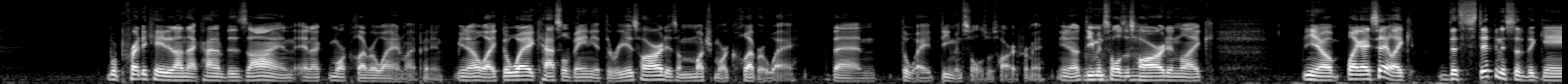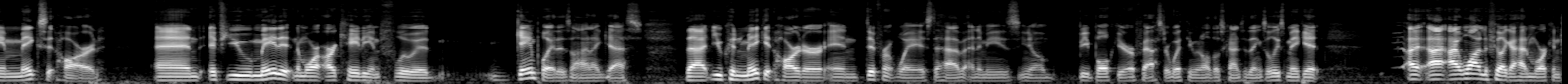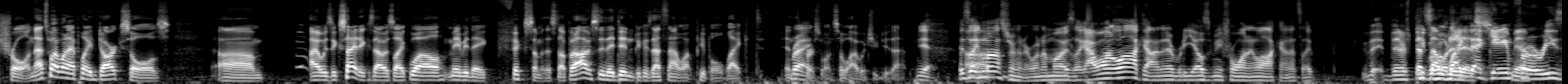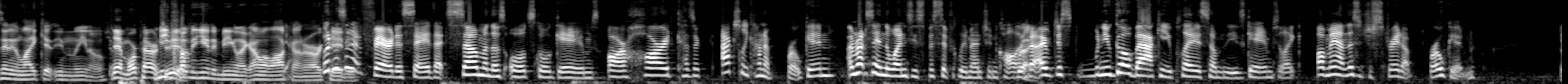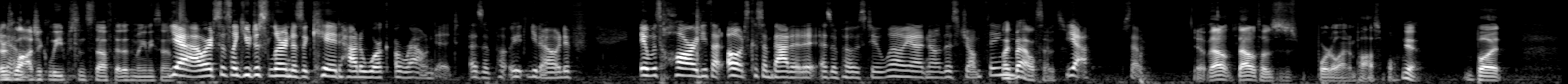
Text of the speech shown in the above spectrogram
were predicated on that kind of design in a more clever way, in my opinion. You know, like the way Castlevania 3 is hard is a much more clever way than the way Demon Souls was hard for me. You know, Demon Souls is hard and like, you know, like I say, like the stiffness of the game makes it hard. And if you made it in a more arcadey and fluid gameplay design, I guess, that you can make it harder in different ways to have enemies, you know, be bulkier or faster with you and all those kinds of things. At least make it. I, I, I wanted to feel like I had more control, and that's why when I played Dark Souls, um, I was excited because I was like, well, maybe they fixed some of this stuff, but obviously they didn't because that's not what people liked in Right. the first one. So why would you do that? Yeah, it's like Um, Monster Hunter when I'm always like, I want a lock on, and everybody yells at me for wanting a lock on. It's like there's people who like that game Yeah. for a reason and like it in you know. Yeah, more power Me to you. coming in and being like, I want a lock on or arcade. But isn't it fair to say that some of those old school games are hard because they're actually kind of broken? I'm not saying the ones you specifically mentioned, Colin, Right. but I've just when you go back and you play some of these games, you're like, oh man, this is just straight up broken. There's Yeah. logic leaps and stuff that doesn't make any sense. Yeah, where it's just like you just learned as a kid how to work around it, as opposed, you know, and if it was hard, you thought, oh, it's because I'm bad at it, as opposed to, well, yeah, no, this jump thing. like Battletoads. Yeah. So Yeah, Battle, Battletoads is borderline impossible. Yeah. but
